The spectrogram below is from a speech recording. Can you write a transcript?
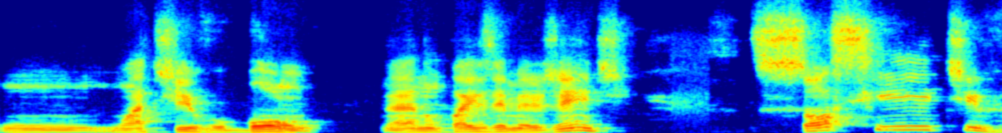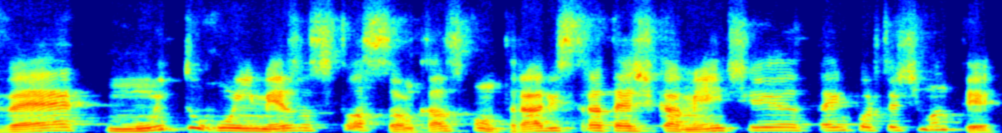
um, um, ativo bom né, num país emergente, só se tiver muito ruim mesmo a situação. Caso contrário, estrategicamente, é até importante manter.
